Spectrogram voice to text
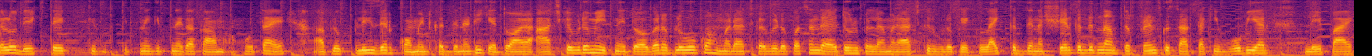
चलो देखते कि, कितने कितने का काम होता है। आप लोग प्लीज़ यार कमेंट कर देना ठीक है? तो आ, आज के वीडियो में इतने। तो अगर आप लोगों को हमारा आज का वीडियो पसंद आया तो पहले हमारे आज के वीडियो को एक लाइक कर देना शेयर कर देना अपने फ्रेंड्स के साथ ताकि वो भी यार ले पाए।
